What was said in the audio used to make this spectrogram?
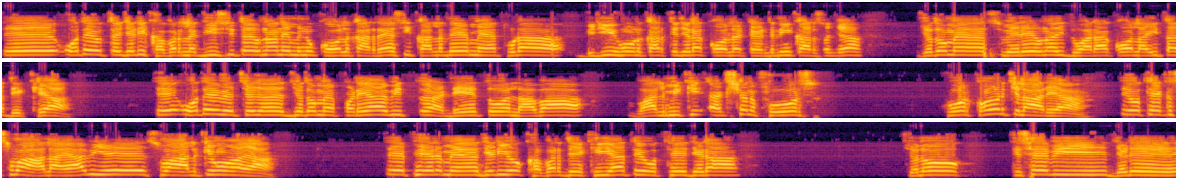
ਤੇ ਉਹਦੇ ਉੱਤੇ ਜਿਹੜੀ ਖਬਰ ਲੱਗੀ ਸੀ ਤੇ ਉਹਨਾਂ ਨੇ ਮੈਨੂੰ ਕਾਲ ਕਰ ਰਿਹਾ ਸੀ। ਕੱਲ ਦੇ ਮੈਂ ਥੋੜਾ ਬਿਜ਼ੀ ਹੋਣ ਕਰਕੇ ਜਿਹੜਾ ਕਾਲ ਅਟੈਂਡ ਨਹੀਂ ਕਰ ਸਕਿਆ। ਜਦੋਂ ਮੈਂ ਸਵੇਰੇ ਉਹਨਾਂ ਦੀ ਦੁਬਾਰਾ ਕਾਲ ਆਈ ਤਾਂ ਦੇਖਿਆ। ਤੇ ਉਹਦੇ ਵਿੱਚ ਜਦੋਂ ਮੈਂ ਪੜਿਆ ਵੀ ਤੁਹਾਡੇ ਤੋਂ ਇਲਾਵਾ ਵਾਲਮੀਕੀ ਐਕਸ਼ਨ ਫੋਰਸ ਹੋਰ ਕੌਣ ਚਲਾ ਰਿਹਾ? ਤੇ ਉੱਥੇ ਇੱਕ ਸਵਾਲ ਆਇਆ ਵੀ ਇਹ ਸਵਾਲ ਕਿਉਂ ਆਇਆ? ਤੇ ਫਿਰ ਮੈਂ ਜਿਹੜੀ ਉਹ ਖਬਰ ਦੇਖੀ ਆ ਤੇ ਉੱਥੇ ਜਿਹੜਾ ਚਲੋ ਕਿਸੇ ਵੀ ਜਿਹੜੇ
